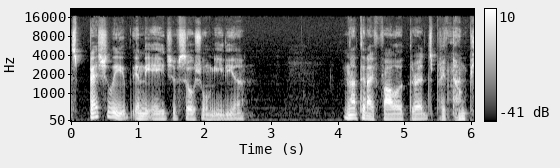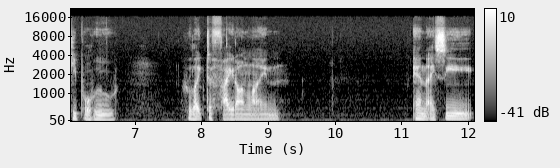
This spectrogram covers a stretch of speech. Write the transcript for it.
especially in the age of social media. Not that I follow threads, but I've known people who who like to fight online and I see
